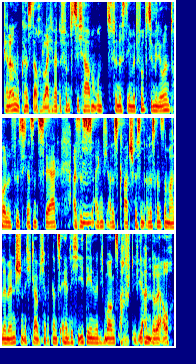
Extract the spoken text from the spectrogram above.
keine Ahnung, du kannst auch Reichweite 50 haben und findest den mit 15 Millionen toll und fühlst dich als ein Zwerg. Also es mhm. ist eigentlich alles Quatsch. Wir sind alles ganz normale Menschen. Ich glaube, ich habe ganz ähnliche Ideen, wenn ich morgens aufstehe, wie andere auch.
